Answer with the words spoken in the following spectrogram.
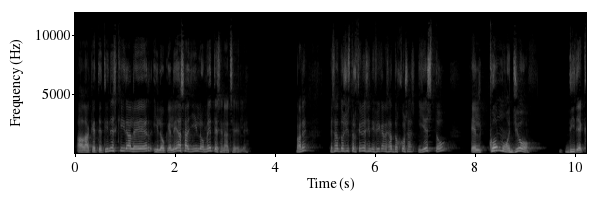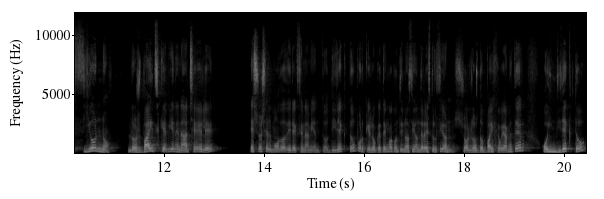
a la que te tienes que ir a leer y lo que leas allí lo metes en HL. ¿Vale? Esas dos instrucciones significan esas dos cosas y esto el cómo yo direcciono los bytes que vienen a HL, eso es el modo de direccionamiento. Directo, porque lo que tengo a continuación de la instrucción son los dos bytes que voy a meter, o indirecto,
